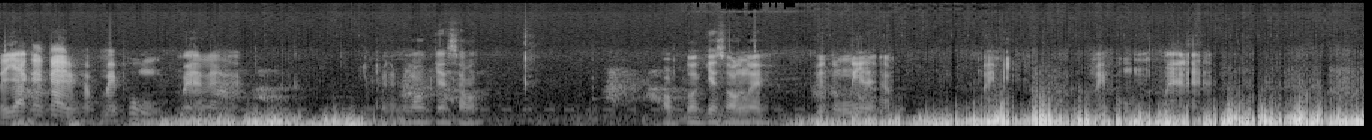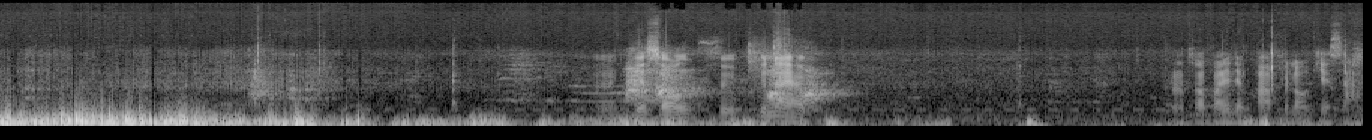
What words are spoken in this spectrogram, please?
ระยะใกล้ๆนะครับไม่พุ่งไม่อะไรนะเดี๋ยวจะมาลองเกียร์สองออกตัวเกียร์สองเลยคือตรงนี้เลยครับไม่มีไม่พุ่งไม่อะไรนะเออเกียร์สองสื่อขึ้นได้ครับอ่าต่อไปเดี๋ยวพาไปลองเกียร์สาม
